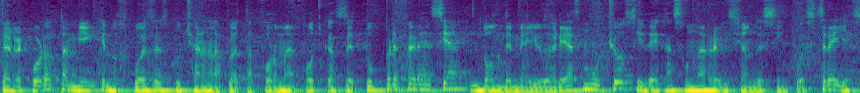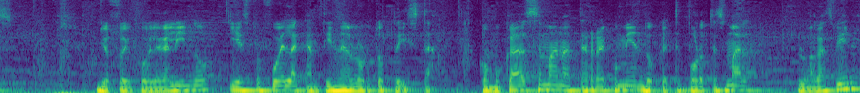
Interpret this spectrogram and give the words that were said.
Te recuerdo también que nos puedes escuchar en la plataforma de podcast de tu preferencia, donde me ayudarías mucho si dejas una revisión de 5 estrellas. Yo soy Joel Galindo y esto fue La Cantina del Ortopedista. Como cada semana te recomiendo que te portes mal, lo hagas bien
